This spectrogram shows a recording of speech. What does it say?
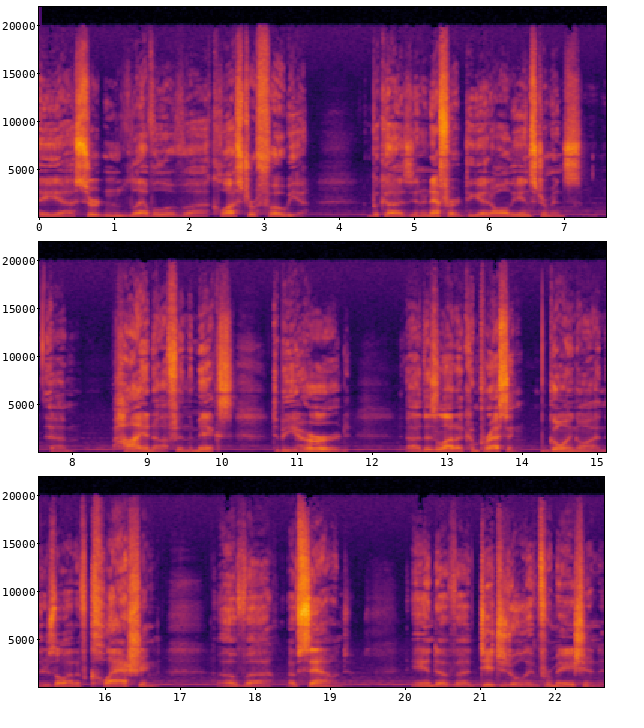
a, uh certain level of uh, claustrophobia because, in an effort to get all the instruments um, high enough in the mix to be heard, uh, there's a lot of compressing going on. There's a lot of clashing of, uh, of sound and of uh, digital information.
